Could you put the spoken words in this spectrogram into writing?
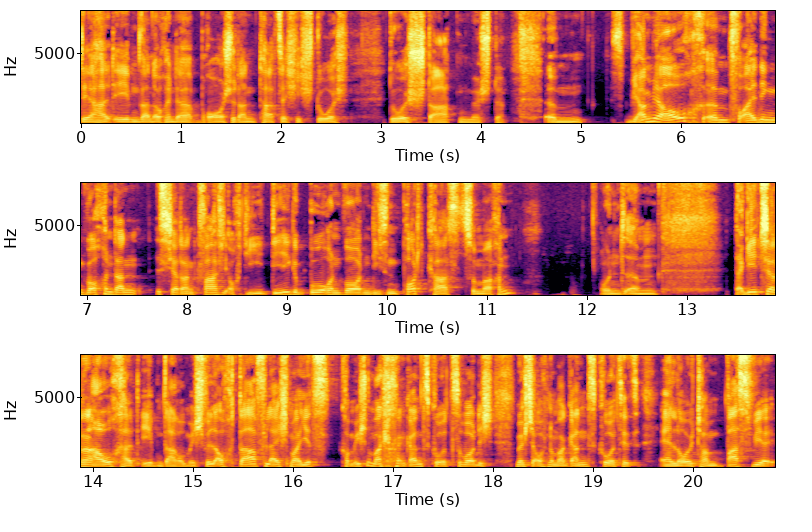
der halt eben dann auch in der Branche dann tatsächlich durch, durchstarten möchte. Ähm, wir haben ja auch ähm, vor einigen Wochen dann ist ja dann quasi auch die Idee geboren worden, diesen Podcast zu machen. Und ähm, da geht's ja dann auch halt eben darum. Ich will auch da vielleicht mal, jetzt komme ich nochmal ganz kurz zu Wort. Ich möchte auch nochmal ganz kurz jetzt erläutern, was wir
